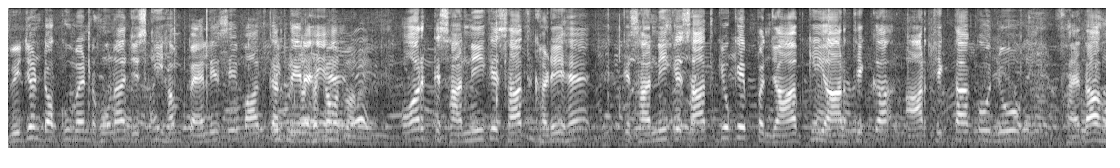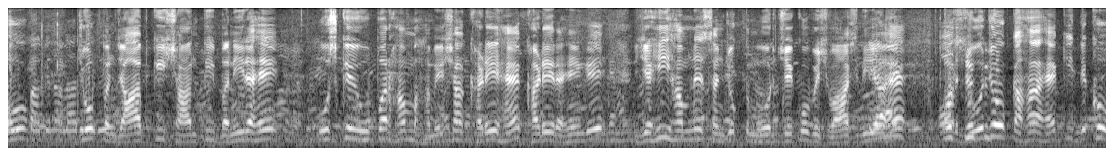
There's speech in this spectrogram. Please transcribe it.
विजन डॉक्यूमेंट होना जिसकी हम पहले से बात करते रहे हैं और किसानी के साथ खड़े हैं किसानी के साथ क्योंकि पंजाब की आर्थिक का आर्थिकता को जो फ़ायदा हो जो पंजाब की शांति बनी रहे उसके ऊपर हम हमेशा खड़े हैं खड़े रहेंगे। यही हमने संयुक्त मोर्चे को विश्वास दिया है। और जो जो कहा है कि देखो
